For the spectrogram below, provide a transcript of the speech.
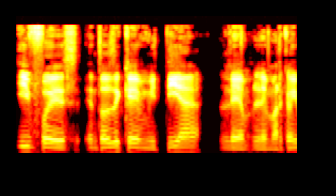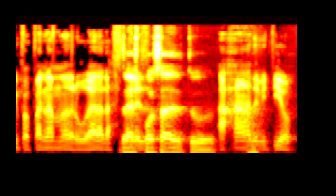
Y pues, entonces de que mi tía le, le marca a mi papá en la madrugada a las La 3. esposa de tu. Ajá, de mi tío.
